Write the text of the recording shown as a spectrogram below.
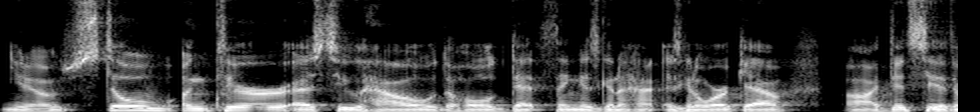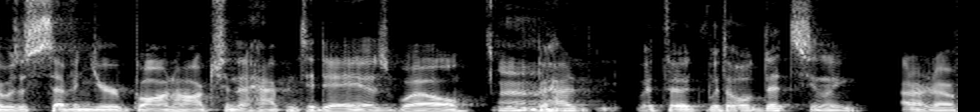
you know, still unclear as to how the whole debt thing is gonna ha- is gonna work out. Uh, I did see that there was a seven year bond auction that happened today as well. Uh. But how, with the with the whole debt ceiling, I don't know.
